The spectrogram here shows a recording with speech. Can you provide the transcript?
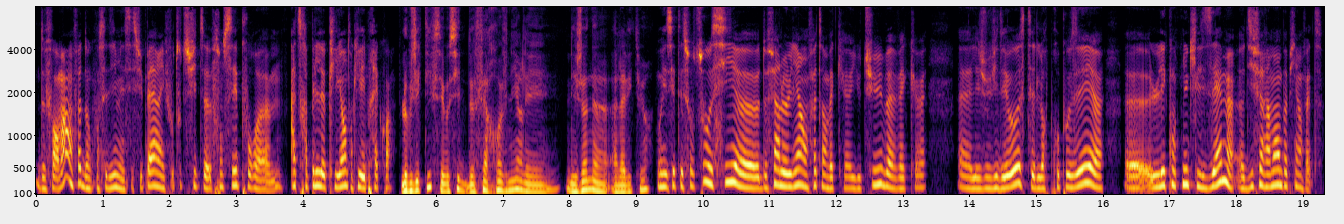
de, format en fait. Donc on s'est dit mais c'est super, il faut tout de suite euh, foncer pour attraper le client tant qu'il est prêt quoi. L'objectif, c'est aussi de faire revenir les, les jeunes à la lecture? Oui, c'était surtout aussi de faire le lien en fait avec YouTube, avec euh, les jeux vidéo, c'était de leur proposer euh, euh, les contenus qu'ils aiment différemment en papier en fait.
